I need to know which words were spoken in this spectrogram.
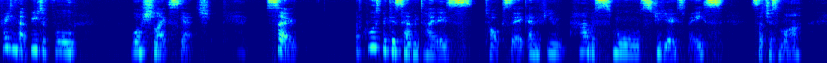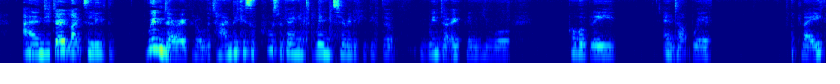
creating that beautiful wash-like sketch. So, of course, because turpentine is toxic, and if you have a small studio space, such as moi, and you don't like to leave the window open all the time because of course we're going into winter and if you leave the window open you will probably end up with the plague.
